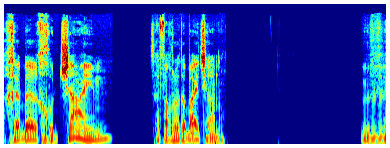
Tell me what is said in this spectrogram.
אחרי בערך חודשיים, זה הפך להיות הבית שלנו. ו...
